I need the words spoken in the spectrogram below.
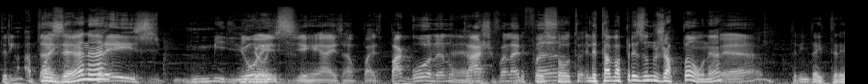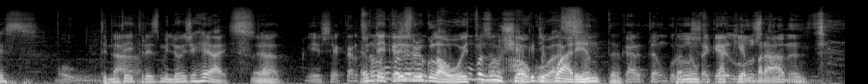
33 Ah, pois é, né? milhões, Milhões. de reais, rapaz. Pagou, né? No É, caixa, foi lá Ele e foi pã. solto. Ele estava preso no Japão, né? É. 33? Ou 33 milhões de reais. Tá. Esse é cartão. 33,8. Vamos fazer um cheque de algo assim. 40. Cartão pra não grosso, ficar aquele lustro, quebrado. né?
